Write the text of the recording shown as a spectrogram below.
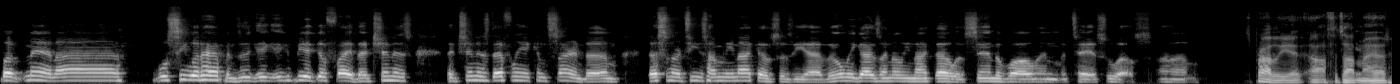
but man, uh, we'll see what happens. It, it, it, could be a good fight. That chin is that chin is definitely a concern. Um, Dustin Ortiz, how many knockouts does he have? The only guys I know he knocked out was Sandoval and Matheus. Who else? Um, it's probably it off the top of my head.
